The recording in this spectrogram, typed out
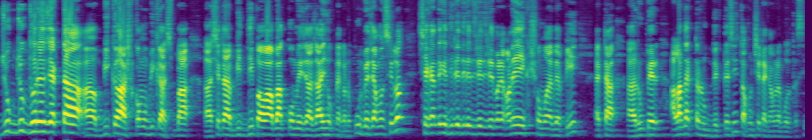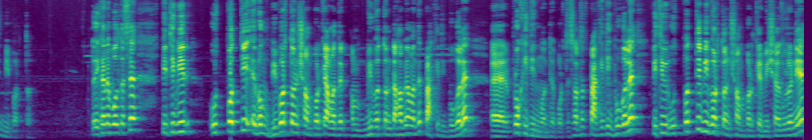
যুগ যুগ ধরে যে একটা বিকাশ কম বিকাশ বা সেটা বৃদ্ধি পাওয়া বা কমে যা যাই হোক না কেন, পূর্বে যেমন ছিল, সেখান থেকে ধীরে ধীরে ধীরে ধীরে মানে অনেক সময়ব্যাপী একটা রূপের আলাদা একটা রূপ দেখতেছি, তখন সেটাকে আমরা বলতেছি বিবর্তন। তো এখানে বলতেছে, পৃথিবীর উৎপত্তি এবং বিবর্তন সম্পর্কে আমাদের বিবর্তনটা হবে আমাদের প্রাকৃতিক ভূগোলের প্রকৃতির মধ্যে পড়তেছে। অর্থাৎ প্রাকৃতিক ভূগোলে পৃথিবীর উৎপত্তি, বিবর্তন সম্পর্কের বিষয়গুলো নিয়ে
